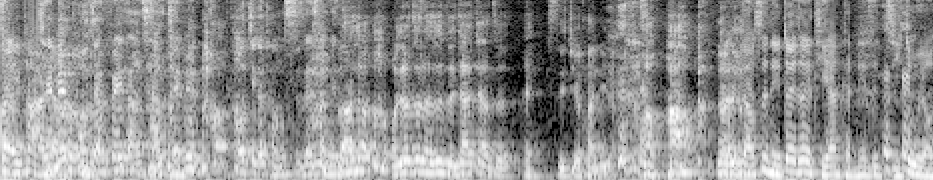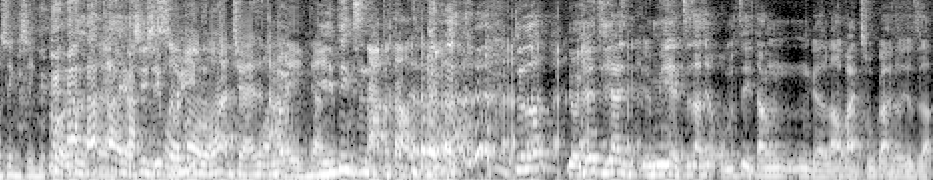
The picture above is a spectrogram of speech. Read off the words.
这一趴，前面铺成非常长，前面好几个同事在上面，然后就我就真的是人家这样子，哎，CJ 换你了，好，表示你对这个提案肯定是极度有信心，太有信心，睡梦罗汉拳还是打得赢，一定是拿不到的。就是说有些提案你也知道，就我们自己当那个老板主管的时候就知道。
